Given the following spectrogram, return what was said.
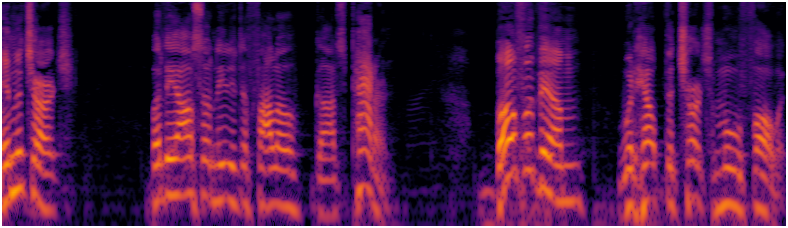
in the church, but they also needed to follow God's pattern. Both of them would help the church move forward.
